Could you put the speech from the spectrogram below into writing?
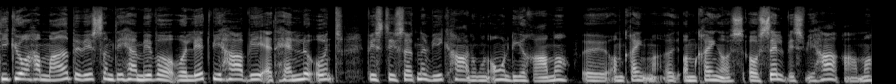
de gjorde ham meget bevidst om det her med, hvor, hvor let vi har ved at handle ondt, hvis det er sådan, at vi ikke har nogen ordentlige rammer øh, omkring, øh, omkring os, og selv hvis vi har rammer.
